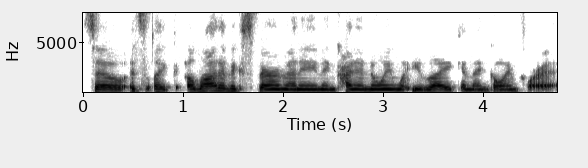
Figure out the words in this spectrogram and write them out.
So it's like a lot of experimenting and kind of knowing what you like and then going for it.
